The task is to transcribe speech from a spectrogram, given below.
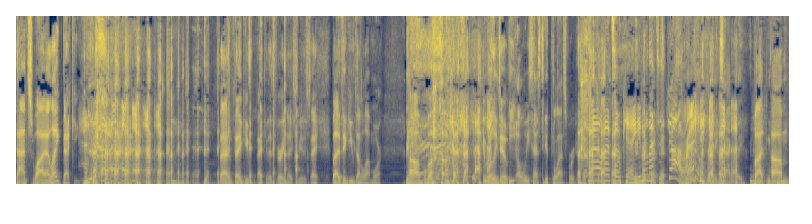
That's why I like Becky. that, thank you, Becky. That's very nice of you to say. But I think you've done a lot more. Um, well, I really do. He always has to get the last word. Well, that's okay. You know, that's his job, right? know, right, exactly. But um,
